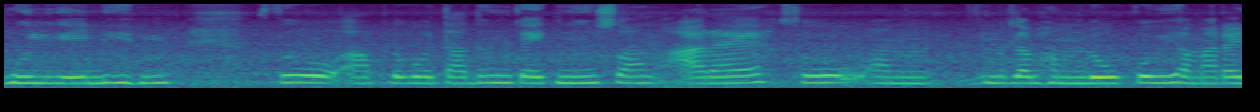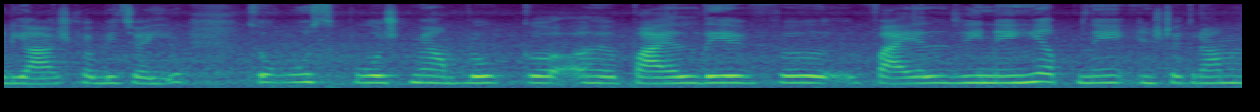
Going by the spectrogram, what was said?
भूल गई नेम so, आप लोगों को बता दूँ उनका एक न्यू सॉन्ग आ रहा है। सो um, मतलब हम लोगों को भी हमारा रियाज का भी चाहिए। सो उस पोस्ट में आप लोग पायल देव पायल जी ने ही अपने इंस्टाग्राम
